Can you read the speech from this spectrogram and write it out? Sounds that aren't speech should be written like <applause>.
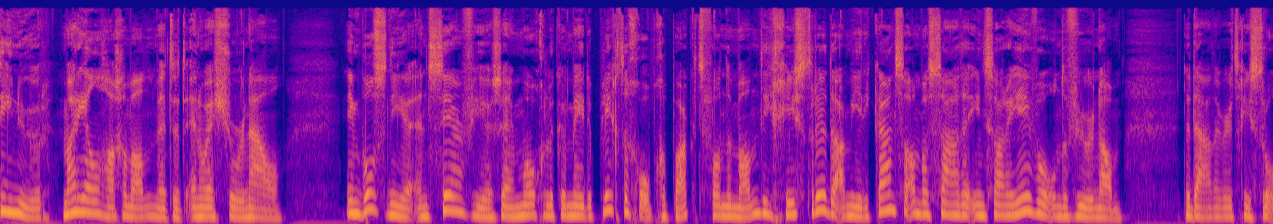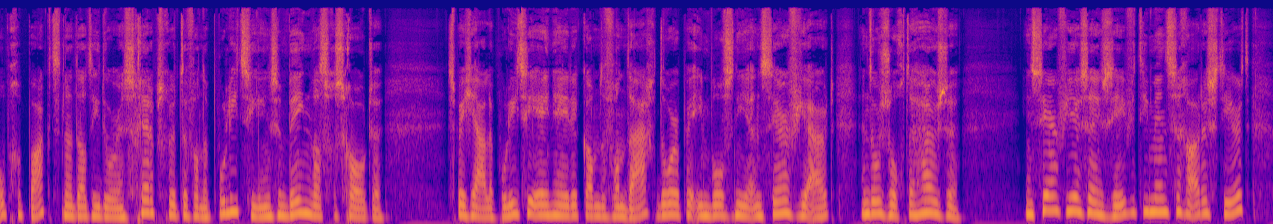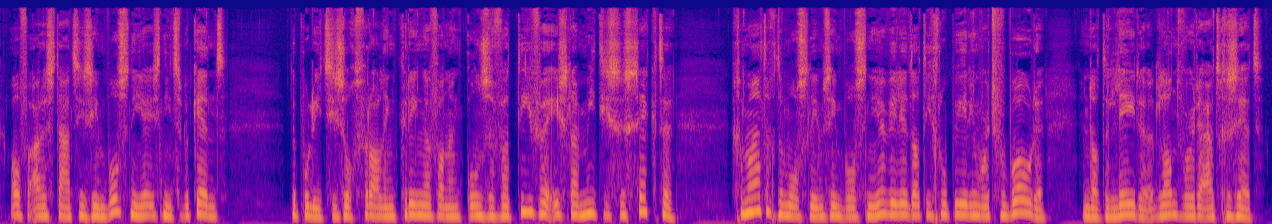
10 uur, Marielle Hageman met het NOS Journaal. In Bosnië en Servië zijn mogelijke medeplichtigen opgepakt... van de man die gisteren de Amerikaanse ambassade in Sarajevo onder vuur nam. De dader werd gisteren opgepakt nadat hij door een scherpschutter van de politie in zijn been was geschoten. Speciale politieeenheden kamden vandaag dorpen in Bosnië en Servië uit en doorzochten huizen. In Servië zijn 17 mensen gearresteerd. Over arrestaties in Bosnië is niets bekend. De politie zocht vooral in kringen van een conservatieve islamitische secte. Gematigde moslims in Bosnië willen dat die groepering wordt verboden... en dat de leden het land worden uitgezet.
